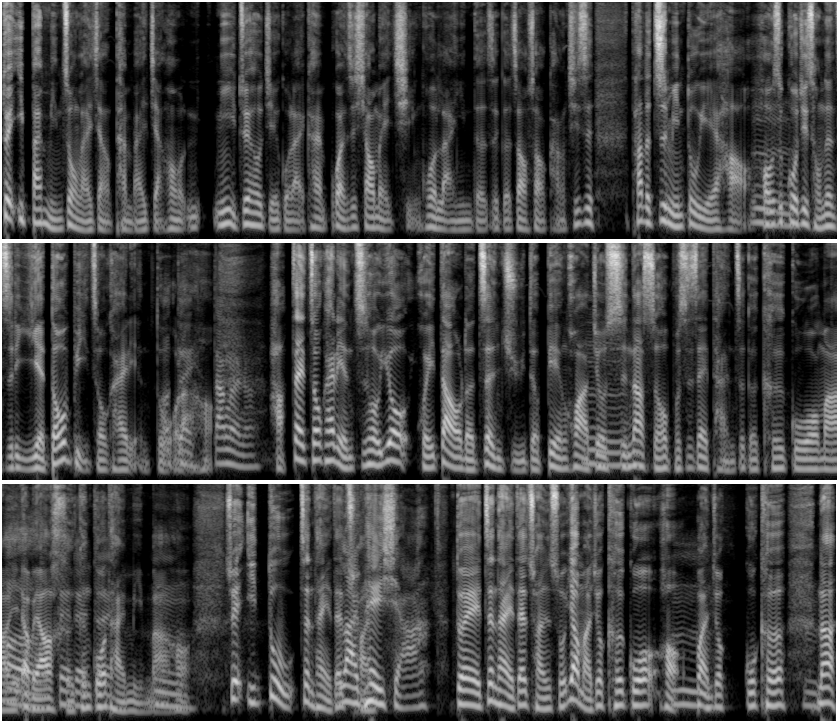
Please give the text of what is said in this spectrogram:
对一般民众来讲，坦白讲哈，你你以最后结果来看，不管是萧美琴或蓝营的这个赵少康，其实他的知名度也好，或是过去从政资历，也都比周开莲多了哈。当然了，好，在周开莲之后，又回到了政局的变化，就是那时候不是在谈这个柯郭吗、嗯？要不要和跟郭台铭嘛？哈、嗯，所以一度政坛也在传，赖佩霞，对，政坛也在传说，要么就柯郭哈，不然就。郭柯，那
